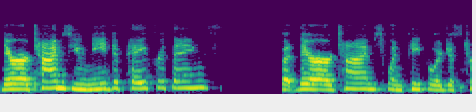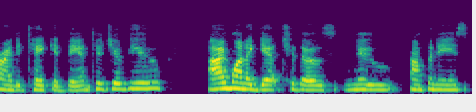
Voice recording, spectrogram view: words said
There are times you need to pay for things, but there are times when people are just trying to take advantage of you. I want to get to those new companies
